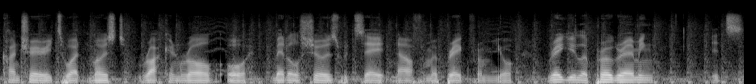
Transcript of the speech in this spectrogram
contrary to what most rock and roll or metal shows would say, now from a break from your regular programming, it's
